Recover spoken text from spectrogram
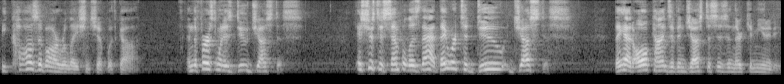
because of our relationship with God. And the first one is do justice. It's just as simple as that. They were to do justice. They had all kinds of injustices in their community.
